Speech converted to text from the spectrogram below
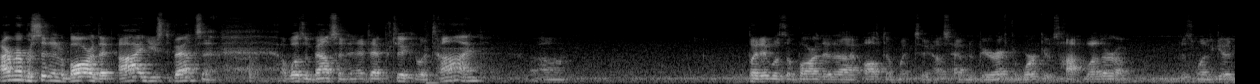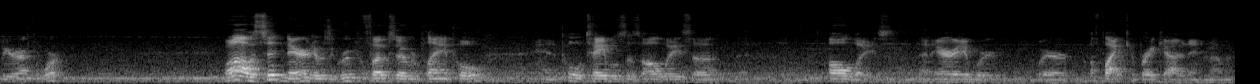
I remember sitting in a bar that I used to bounce in. I wasn't bouncing at that particular time, um, but it was a bar that I often went to. I was having a beer after work. It was hot weather. I just wanted to get a beer after work. While I was sitting there, there was a group of folks over playing pool, and pool tables is always, uh, always an area where, where a fight can break out at any moment.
